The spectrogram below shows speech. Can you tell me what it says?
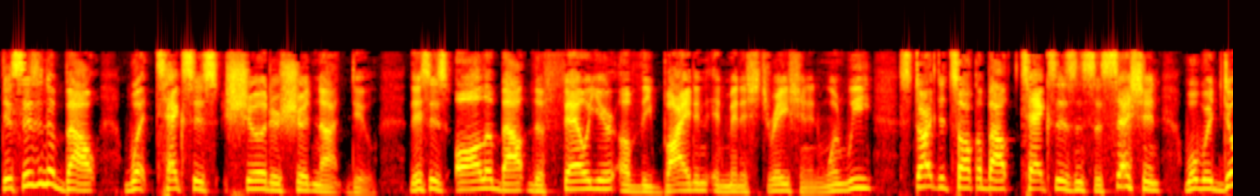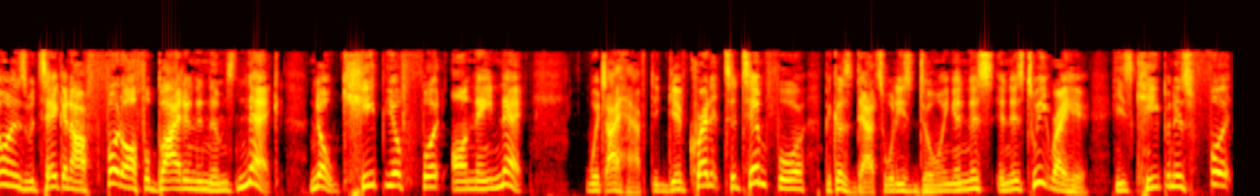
This isn't about what Texas should or should not do. This is all about the failure of the Biden administration. And when we start to talk about Texas and secession, what we're doing is we're taking our foot off of Biden and them's neck. No, keep your foot on their neck which I have to give credit to Tim for because that's what he's doing in this in this tweet right here. He's keeping his foot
